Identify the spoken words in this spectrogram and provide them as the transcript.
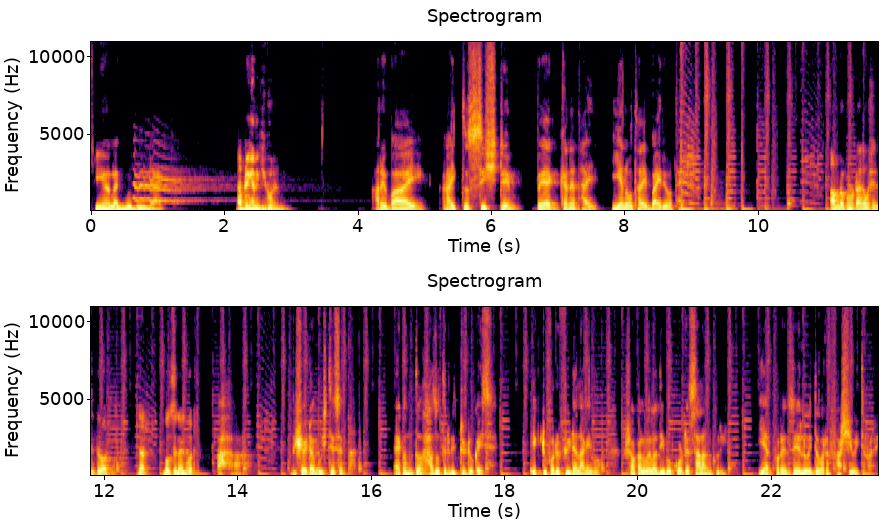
টিয়া লাগবে দুই লাখ। আপনি এখানে কি করেন? আরে ভাই আই তো সিস্টেম ব্যাগ কানে থাই। ইয়ানো থাই বাইরেও থাই। আমরা কোনো টাকা পয়সা দিতে পারব না। বলছেন একবার। আহা বিষয়টা বুঝতেছেন না। এখন তো হাজতের ভিতরে ঢুকাইছে। একটু পরে ফিডা লাগাইব। সকালবেলা দিব কোর্টে চালান করি। ইয়ার পরে জেল হইতে পারে ফাঁসি হইতে পারে।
